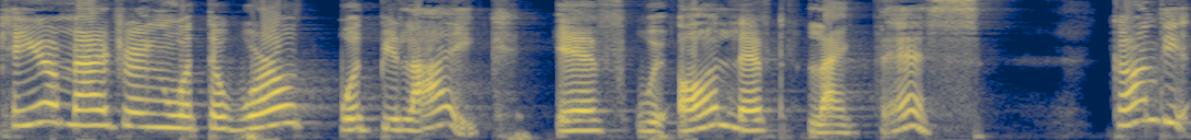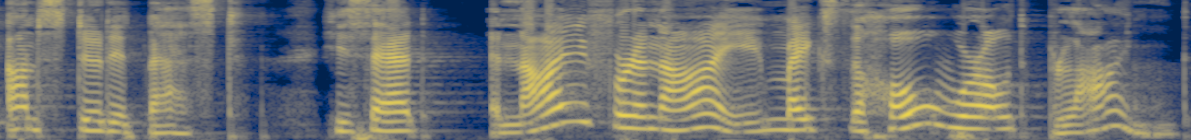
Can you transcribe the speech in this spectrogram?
Can you imagine what the world would be like if we all lived like this? Gandhi understood it best. He said, An eye for an eye makes the whole world blind.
